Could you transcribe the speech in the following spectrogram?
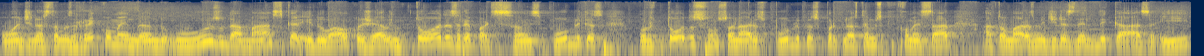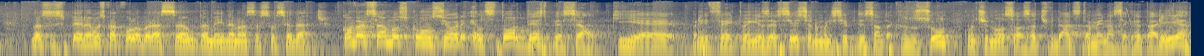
onde nós estamos recomendando o uso da máscara e do álcool gel em todas as repartições públicas, por todos os funcionários públicos, porque nós temos que começar a tomar as medidas dentro de casa. E nós esperamos com a colaboração também da nossa sociedade. Conversamos com o senhor Elstor Despecel, que é prefeito em exercício no município de Santa Cruz do Sul, continua suas atividades também na secretaria,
